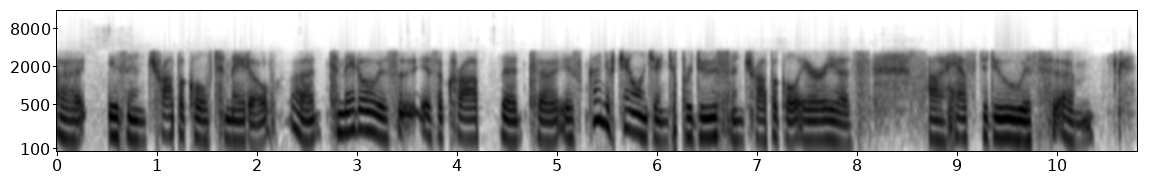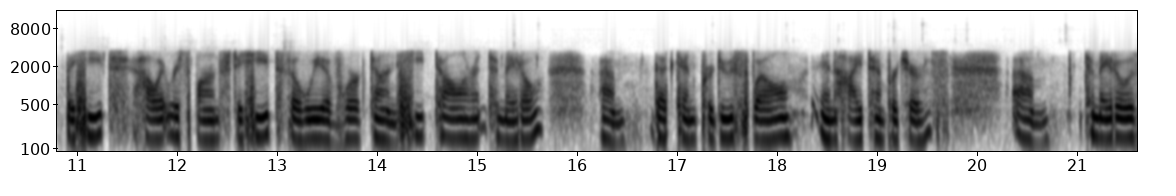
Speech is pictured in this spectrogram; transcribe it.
uh, is in tropical tomato. Uh, tomato is is a crop that uh, is kind of challenging to produce in tropical areas. Uh, has to do with um, the heat, how it responds to heat. So we have worked on heat tolerant tomato um, that can produce well in high temperatures. Um, tomatoes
